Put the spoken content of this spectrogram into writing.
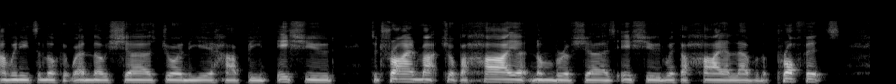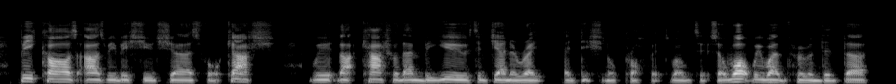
and we need to look at when those shares during the year have been issued to try and match up a higher number of shares issued with a higher level of profits. Because as we've issued shares for cash, we, that cash will then be used to generate additional profits, won't it? So what we went through and did there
